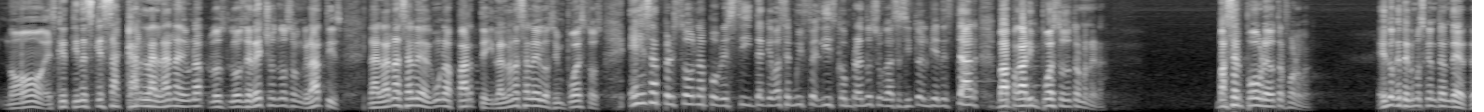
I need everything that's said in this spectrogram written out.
No, es que tienes que sacar la lana de una... Los, los derechos no son gratis. La lana sale de alguna parte y la lana sale de los impuestos. Esa persona pobrecita que va a ser muy feliz comprando su gasecito del bienestar va a pagar impuestos de otra manera. Va a ser pobre de otra forma. Es lo que tenemos que entender.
